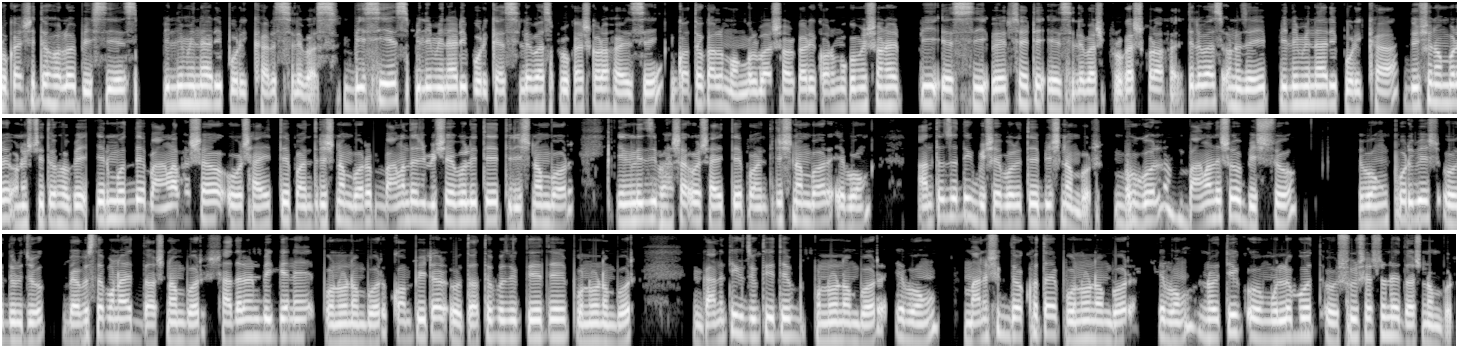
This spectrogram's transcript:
প্রকাশিত হলো BCS preliminary পরীক্ষার সিলেবাস বিসিএস প্রিলিমিনারি পরীক্ষার সিলেবাস প্রকাশ করা হয়েছে গতকাল মঙ্গলবার সরকারি কর্ম কমিশনের পিএসসি ওয়েবসাইটে এ সিলেবাস প্রকাশ করা হয়। সিলেবাস অনুযায়ী প্রিলিমিনারি পরীক্ষা দুইশো নম্বরে অনুষ্ঠিত হবে। এর মধ্যে বাংলা ভাষা ও সাহিত্যে পঁয়ত্রিশ নম্বর, বাংলাদেশ বিষয়গুলিতে তিরিশ নম্বর, ইংরেজি ভাষা ও সাহিত্যে পঁয়ত্রিশ নম্বর এবং আন্তর্জাতিক বিষয়গুলিতে বিশ নম্বর। ভূগোল, বাংলাদেশ ও বিশ্ব এবং পরিবেশ ও দুর্যোগ ব্যবস্থাপনায় দশ নম্বর, সাধারণ বিজ্ঞানে পনেরো নম্বর, কম্পিউটার ও তথ্য প্রযুক্তিতে পনেরো নম্বর, গাণিতিক যুক্তিতে পনেরো নম্বর এবং মানসিক দক্ষতায় পনেরো নম্বর এবং নৈতিক ও মূল্যবোধ ও সুশাসনে দশ নম্বর।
